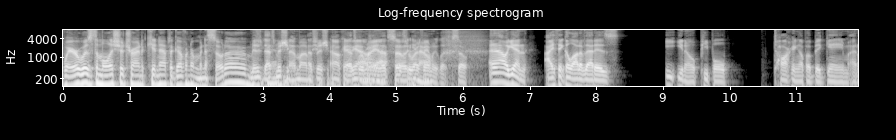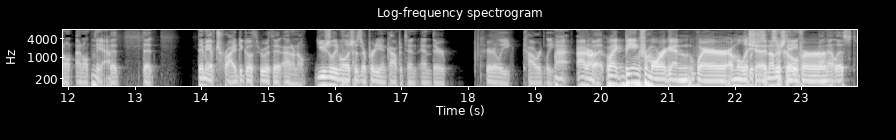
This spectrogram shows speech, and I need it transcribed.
where was the militia trying to kidnap the governor? Minnesota. Mi- that's Michigan. No, that's Michigan. Okay, that's yeah, where my, yeah. that's, so that's where my know, family lives. So, and now again, I think a lot of that is, y- you know, people talking up a big game. I don't, I don't think Yeah. that that they may have tried to go through with it. I don't know. Usually, militias are pretty incompetent and they're fairly cowardly, I, I don't But- know. Like being from Oregon, where a militia is another took state over on that list.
